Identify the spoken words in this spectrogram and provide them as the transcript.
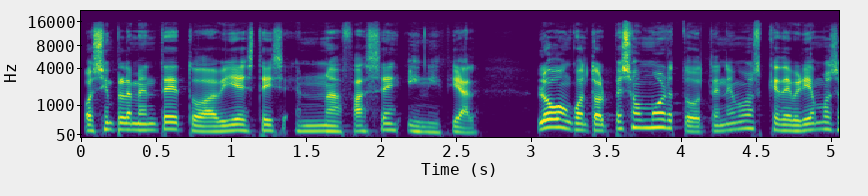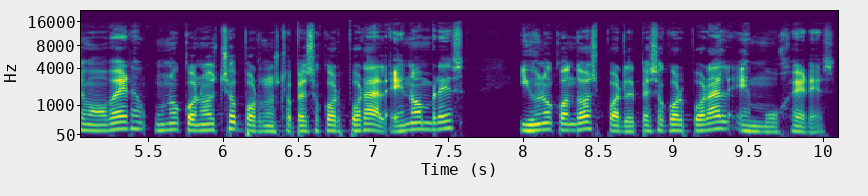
o simplemente todavía estáis en una fase inicial. Luego, en cuanto al peso muerto, tenemos que deberíamos de mover 1,8 por nuestro peso corporal en hombres y 1,2 por el peso corporal en mujeres.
